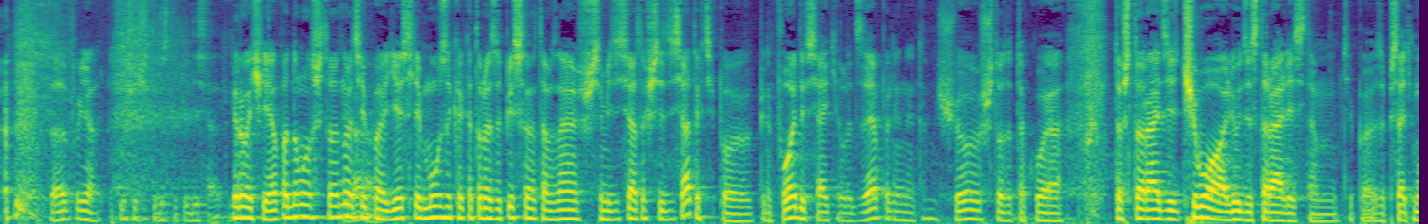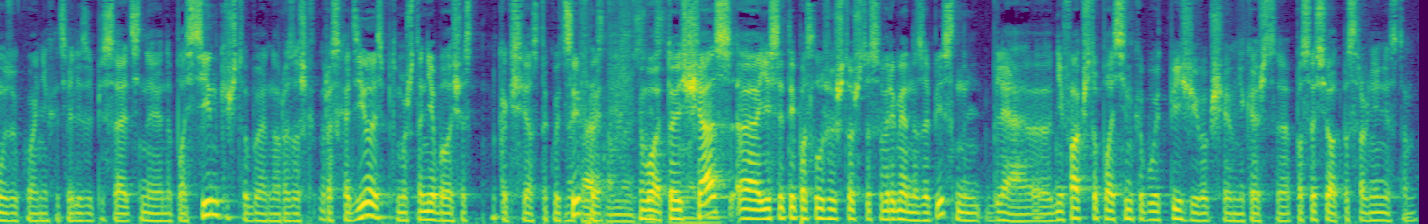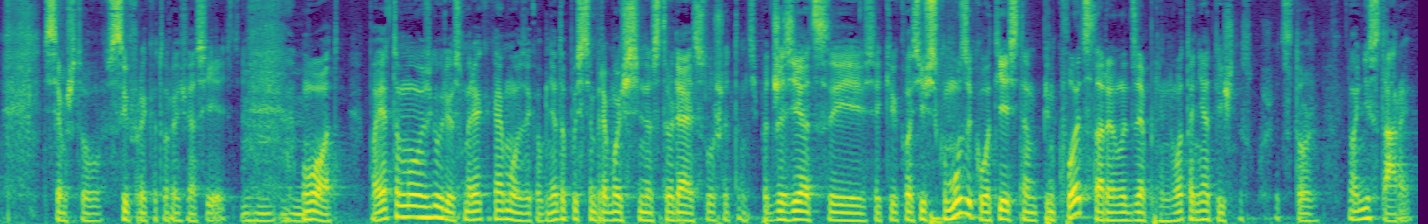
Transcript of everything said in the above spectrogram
Тогда понятно. 1450. Короче, я подумал, что, ну, Да. типа, если музыка, которая записана, там, знаешь, в 70-х, 60-х, типа, Pink Floyd всякие, Led Zeppelin, там, еще что-то такое, то, что ради чего люди старались, там, типа, записать музыку, они хотели записать на, на пластинке, чтобы оно разош- расходилось, потому что не было сейчас, как сейчас, такой цифры. основное Вот, то есть средство, сейчас, э, если ты послушаешь то, что современно записано, бля, э, не факт, что пластинка будет пизжей вообще, мне кажется, пососет по сравнению с, там, с тем, что с цифрой, которая сейчас есть. да. Мгм, мгм. Вот. Поэтому, я же говорю, смотря какая музыка. Мне, допустим, прям очень сильно вставляет слушать там, типа, джазец и всякую классическую музыку. Вот есть там Pink Floyd, старый Led Zeppelin, вот они отлично слушаются тоже. Но они старые.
